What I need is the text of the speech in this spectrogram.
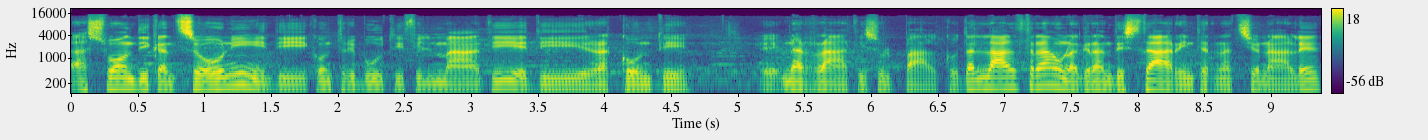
a suon di canzoni, di contributi filmati e di racconti eh, narrati sul palco. Dall'altra una grande star internazionale,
